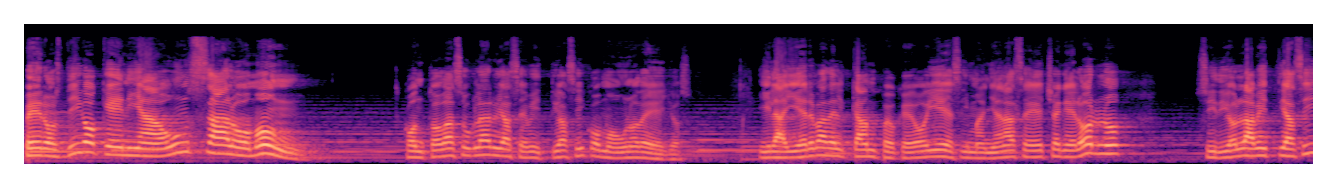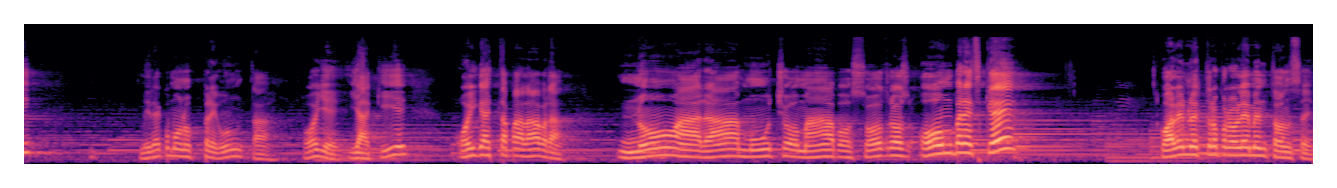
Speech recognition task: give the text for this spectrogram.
pero os digo que ni a un Salomón, con toda su gloria, se vistió así como uno de ellos. Y la hierba del campo que hoy es y mañana se echa en el horno, Si Dios la viste así, mire cómo nos pregunta. Oye, y aquí, oiga esta palabra, no hará mucho más a vosotros, hombres que... ¿Cuál es nuestro problema entonces?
